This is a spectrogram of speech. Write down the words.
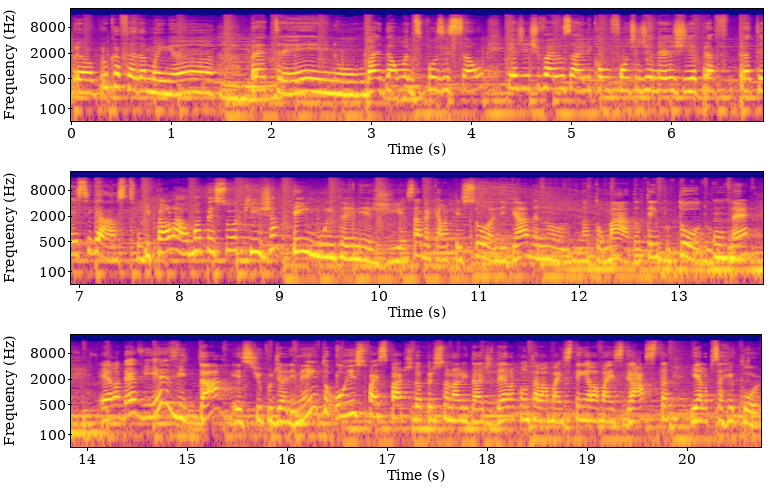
para o café da manhã, Uhum. pré-treino, vai dar uma disposição e a gente vai usar ele como fonte de energia para ter esse gasto. E Paula, uma pessoa que já tem muita energia, sabe aquela pessoa ligada no- na tomada o tempo todo, Uhum. né? Ela deve evitar esse tipo de alimento ou isso faz parte da personalidade dela? Quanto ela mais tem, ela mais gasta e ela precisa repor?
